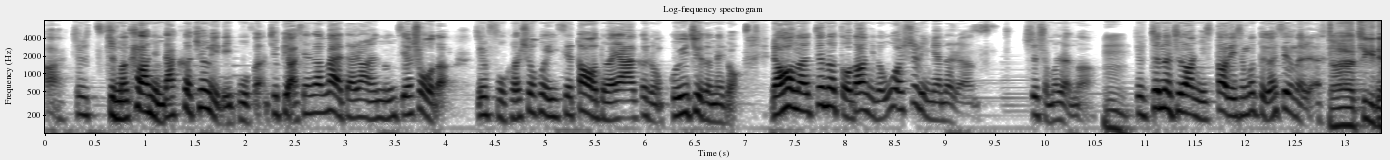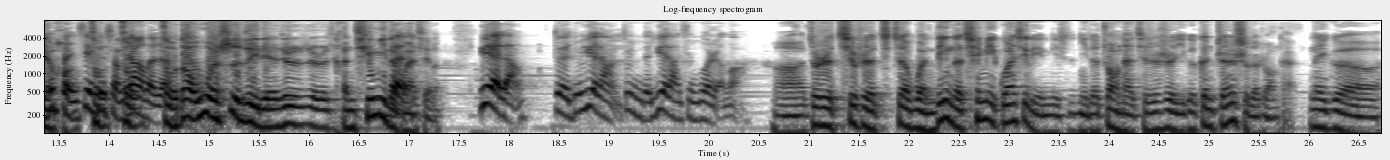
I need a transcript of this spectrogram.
啊，就是只能看到你们家客厅里的一部分，就表现在外在，让人能接受的，就是符合社会一些道德呀、各种规矩的那种。然后呢，真的走到你的卧室里面的人，是什么人呢？嗯，就真的知道你到底什么德性的人。呃，这一点本性是什么样的人？走到卧室这一点，就是很亲密的关系了。月亮，对，就月亮，就你的月亮星座人了。啊，就是就是在稳定的亲密关系里，你你的状态其实是一个更真实的状态。那个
